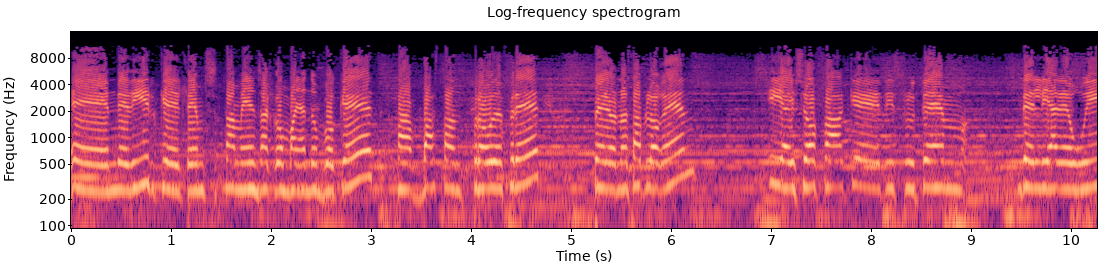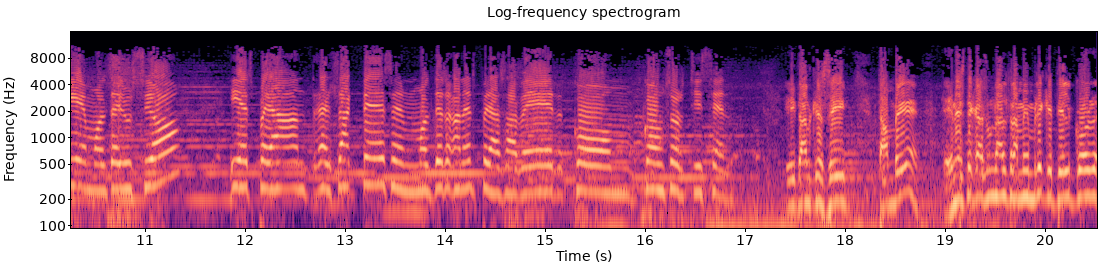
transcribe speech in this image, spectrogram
eh, hem de dir que el temps també ens ha acompanyat un poquet, fa bastant prou de fred, però no està ploguent, i això fa que disfrutem del dia d'avui amb molta il·lusió i esperant els actes amb moltes ganes per a saber com, com sorgissin. I tant que sí. També, en este cas, un altre membre que té el cor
